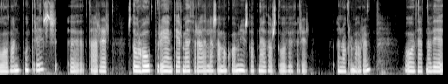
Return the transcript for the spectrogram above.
emdrstofan.is. Uh, þar er stór hópur EMDR meðferðaðilega samankomin. Ég stopnaði þá stofu fyrir nokkrum árum og þarna við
